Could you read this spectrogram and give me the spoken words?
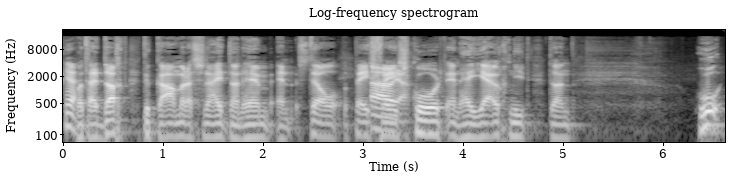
Ja. Want hij dacht, de camera snijdt naar hem en stel PSV Oh, ja. scoort en hij juicht niet, dan... Hoe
